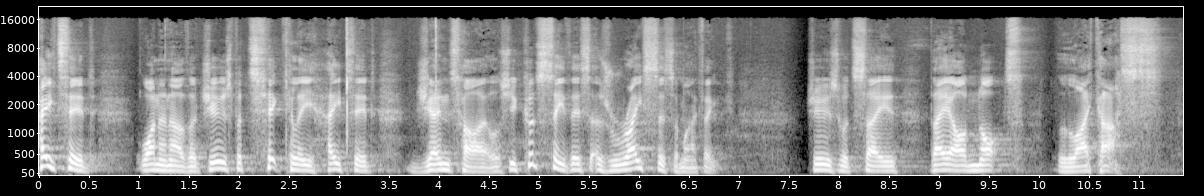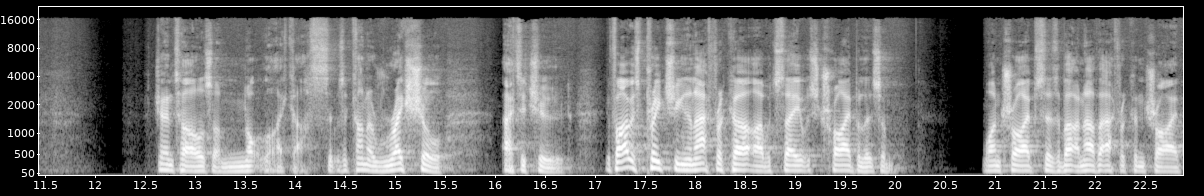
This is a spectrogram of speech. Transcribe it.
hated one another. Jews particularly hated Gentiles. You could see this as racism, I think. Jews would say they are not like us. Gentiles are not like us. It was a kind of racial attitude. If I was preaching in Africa, I would say it was tribalism. One tribe says about another African tribe,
